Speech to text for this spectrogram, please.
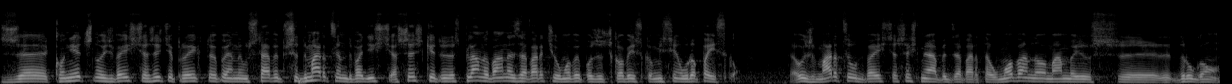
że konieczność wejścia w życie projektu ustawy przed marcem 26, kiedy to jest planowane zawarcie umowy pożyczkowej z Komisją Europejską. To już w marcu 26 miała być zawarta umowa, no mamy już y, drugą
